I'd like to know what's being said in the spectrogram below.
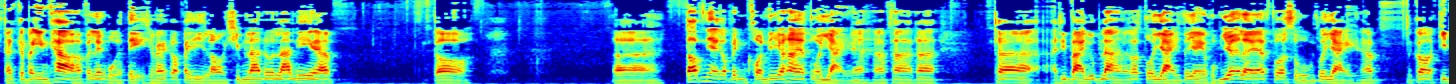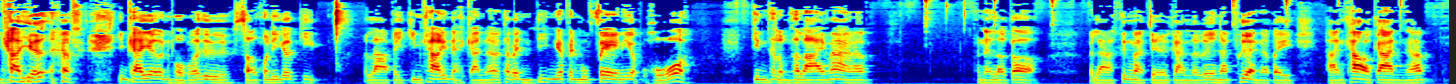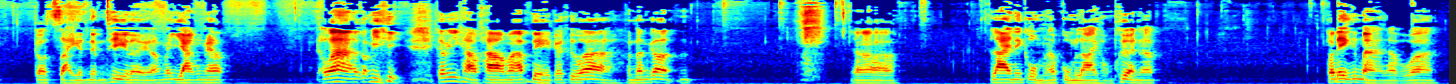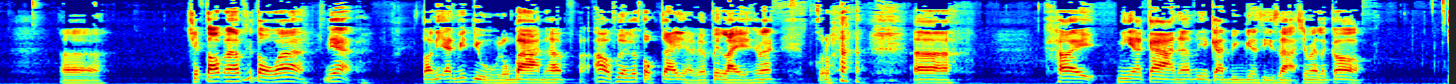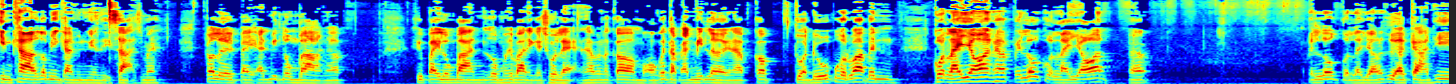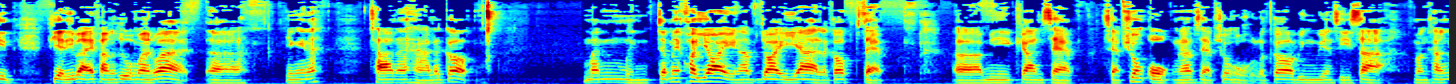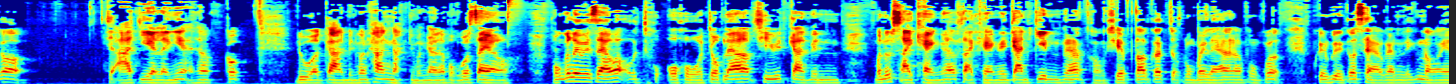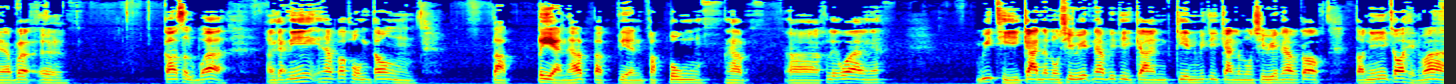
นัดกันไปกินข้าวครับเป็นเรื่องปกติใช่ไหมก็ไปลองชิมร้านนู้นร้านนี้นะครับ ก็เอ่อท็อปเนี่ยก็เป็นคนที่ค่อนข้างจะตัวใหญ่นะครับ ถ้าถ้าถ้าอธิบายรูปร่างแล้วก็ตัวใหญ่ตัวใหญ่ผมเยอะเลยครับตัวสูงตัวใหญ่นะครับ แล้วก็กินข้าวเยอะครับ กินข้าวเยอะเหมือนผมก็คือสองคนนี้ก็กินเวลาไปกินข้าวที่ไหนกันนะถ้าเป็นที่ก็เป็นบุฟเฟ่นี่แบบโอ้โห กินถล่มทลายมากครับเพราะนั้นเราก็ เวลาขึ้นมาเจอกันเราก็จะนัดเพื่อนนะไปทานข้าวกันนะครับ ก็ใส่กันเต็มที่เลยนะไม่ยั้งนะครับ แต่ว่าก็มีก็มีข่าวข่าวมาอัปเดตก็คือว่าวันนั้นก็ไลน์ในกลุ่มนะครับ กลุ่มไลน์ของเพื่อนนะครับ ก็เด้งขึ้นมาแล้วบอกว่าเชฟท็อปนะครับเชฟท็อปว่า เนี่ย ตอนนี้ admit อยู่โรงพยาบาลนะครับอ้าวเพื่อนก็ตกใจเนี่ยแล้วเป็นไรใช่ไหมปรากฏว่าใครมีอาการนะครับมีอาการวิงเวียนศีรษะใช่ไหมแล้วก็กินข้าวแล้วก็มีอาการวิงเวียนศีรษะใช่ไหมก็เลยไปแอดมิดโรงพยาบาลนะครับคือไปโรงพยาบาลโรงพยาบาลเอกชนแหละนะครับ แล้วก็หมอก็จับแอดมิดเลยนะครับ ก็ตรวจดูปรากฏว่าเป็นกดไหลย้อนครับ เป็นโรคกดไหลย้อนนะครับ เป็นโรคกดไหลย้อนก็คืออาการที่ที่อธิบายให้ฟังคือประมาณว่าอ่ายังไงนะทานอาหารแล้วก็มันเหมือนจะไม่ค่อยย่อยนะครับ ย่อยยากแล้วก็แสบมีการแสบ แสบช่วงอกนะครับ แสบช่วงอก แล้วก็วิงเวียนศีรษะบางครั้งก็จะอาเจียนอะไรเงี้ยครับ ก็ดูอาการเป็นค่อนข้างหนักอยู่เหมือนกันแล้วผมก็แซว ผมก็เลยไปแซวว่าโอ้โห จบแล้วครับ ชีวิตการเป็นมนุษย์สายแข็งครับ สายแข็งในการกินนะครับ ของเชฟท็อปก็จบลงไปแล้วครับ ผมก็เพื่อนๆก็แซวกันเล็กน้อยนะว่าเออ ก็สรุปว่าหลังจากนี้นะครับก็คงต้องปรับเปลี่ยนครับ ปรับเปลี่ยนปรับปรุงนะครับอ่าเขาเรียกว่าไง วิธีการดำรงชีวิตนะครับ วิธีการกินวิธีการดำรงชีวิตนะครับ ก็ตอนนี้ก็เห็นว่า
